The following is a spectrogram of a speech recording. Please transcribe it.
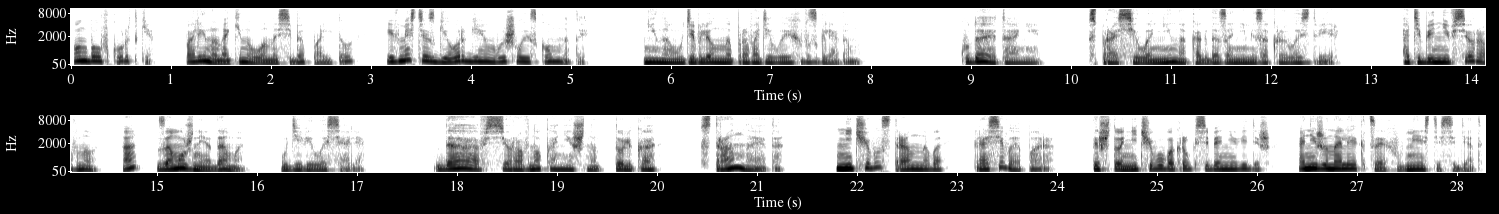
Он был в куртке. Полина накинула на себя пальто и вместе с Георгием вышла из комнаты. Нина удивленно проводила их взглядом. «Куда это они?» — спросила Нина, когда за ними закрылась дверь. «А тебе не все равно?» «А, замужняя дама?» — удивилась Аля. «Да, все равно, конечно, только странно это». «Ничего странного, красивая пара. Ты что, ничего вокруг себя не видишь? Они же на лекциях вместе сидят.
